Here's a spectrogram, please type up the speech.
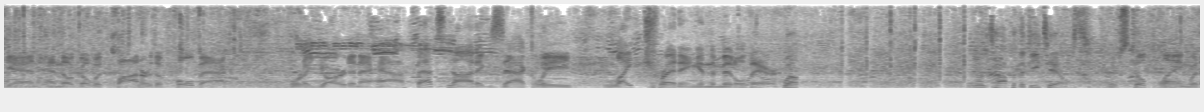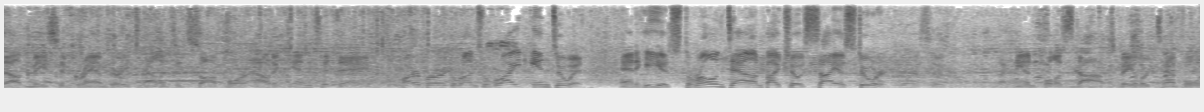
again, and they'll go with Bonner, the fullback, for a yard and a half. That's not exactly light treading in the middle there. Well, on top of the details. They're still playing without Mason Graham. Very talented sophomore out again today. Haarberg runs right into it. And he is thrown down by Josaiah Stewart. A handful of stops. Baylor Temple,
